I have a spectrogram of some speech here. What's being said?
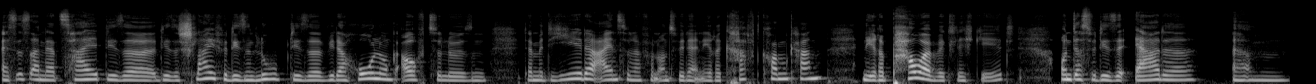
es ist an der Zeit, diese, diese Schleife, diesen Loop, diese Wiederholung aufzulösen, damit jede einzelne von uns wieder in ihre Kraft kommen kann, in ihre Power wirklich geht und dass wir diese Erde ähm,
